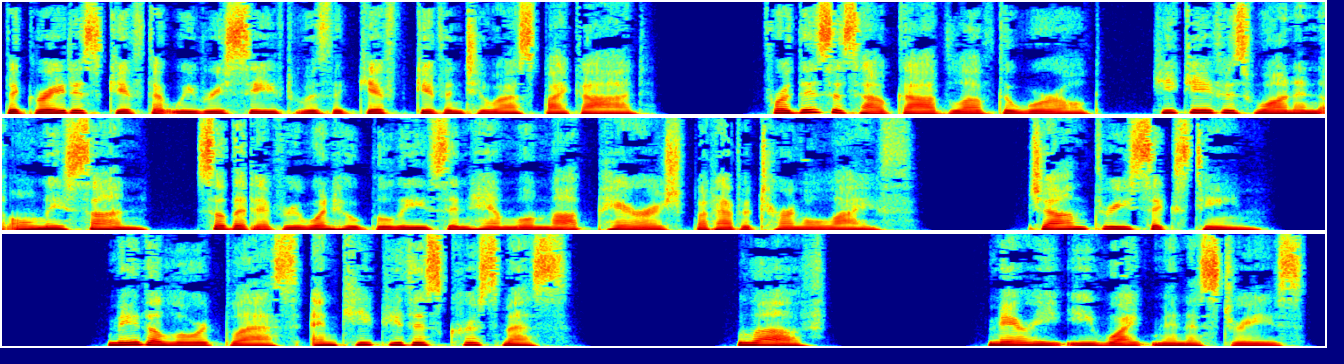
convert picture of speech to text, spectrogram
The greatest gift that we received was the gift given to us by God. For this is how God loved the world, He gave His one and only Son, so that everyone who believes in Him will not perish but have eternal life. John 3:16. May the Lord bless and keep you this Christmas. Love. Mary E. White Ministries.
